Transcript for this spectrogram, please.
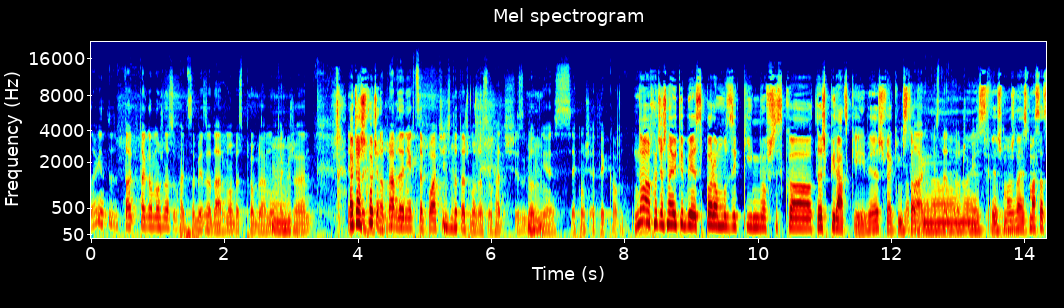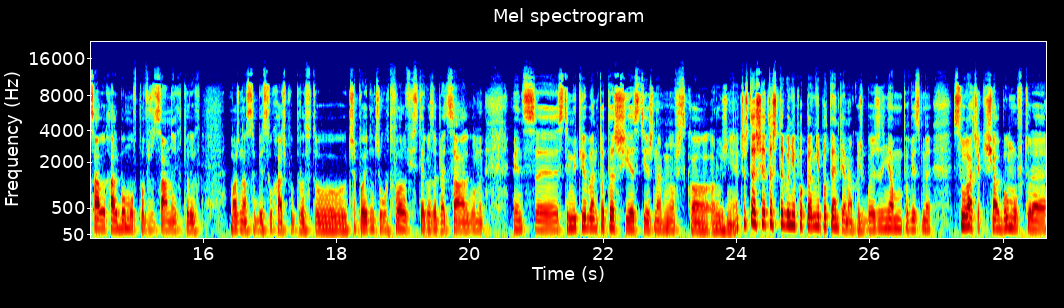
No i to, tego można słuchać sobie za darmo, bez problemu, mm. także jak chociaż, chociaż naprawdę nie chce płacić, to mm. też może słuchać zgodnie mm. z jakąś etyką. No, chociaż na YouTube jest sporo muzyki mimo wszystko też pirackiej, wiesz, w jakimś no stopniu. Tak, niestety, no, no jest, wiesz, można, jest masa całych albumów powrzucanych, których można sobie słuchać po prostu, czy pojedynczych utworów i z tego zebrać całe albumy, więc e, z tym YouTube'em to też jest jednak mimo wszystko różnie. Chociaż też ja też tego nie, nie potępiam jakoś, bo jeżeli miałbym powiedzmy słuchać jakichś albumów, które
